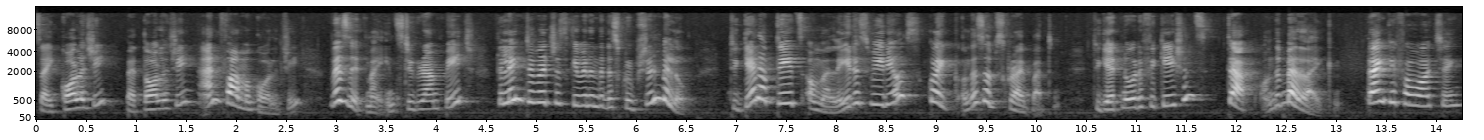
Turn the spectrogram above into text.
psychology, pathology and pharmacology, visit my Instagram page the link to which is given in the description below. To get updates on my latest videos, click on the subscribe button. To get notifications, tap on the bell icon. Thank you for watching.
